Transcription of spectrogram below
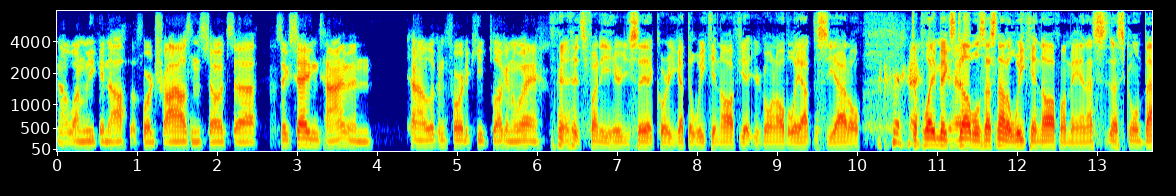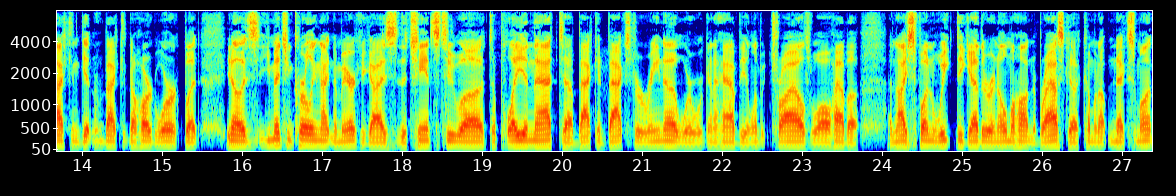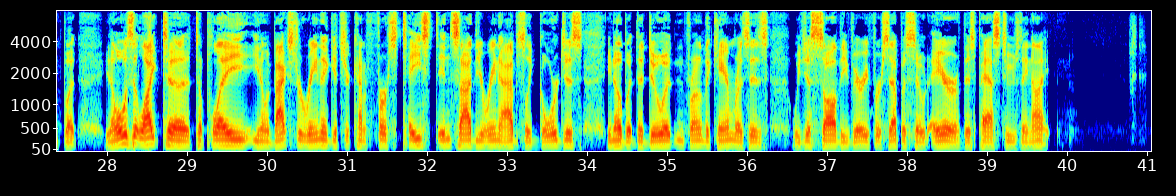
know, one weekend off before trials, and so it's uh it's an exciting time and kind of looking forward to keep plugging away. it's funny to hear you say that, Korey. You got the weekend off, yet you're going all the way out to Seattle to play mixed yeah. doubles. That's not a weekend off, my man. That's that's going back and getting back to hard work. But you know, as you mentioned curling night in America, guys. The chance to uh, to play in that uh, back in Baxter Arena, where we're going to have the Olympic trials. We'll all have a, a nice fun week together in Omaha, Nebraska, coming up next month. But you know, what was it like to to play? You know, in Baxter Arena, get your kind of first taste inside the arena. Absolutely gorgeous you know, but to do it in front of the cameras is we just saw the very first episode air this past Tuesday night.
